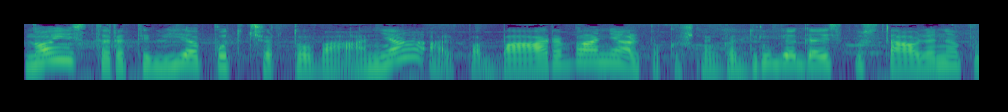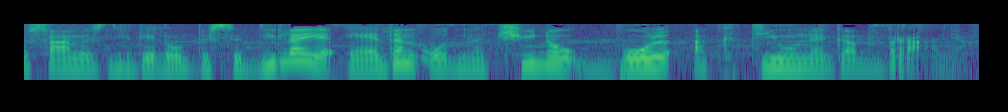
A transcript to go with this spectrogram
No, in strategija podčrtovanja ali pa barvanja ali pa kakšnega drugega izpostavljanja posameznih delov besedila je eden od načinov bolj aktivnega branja.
